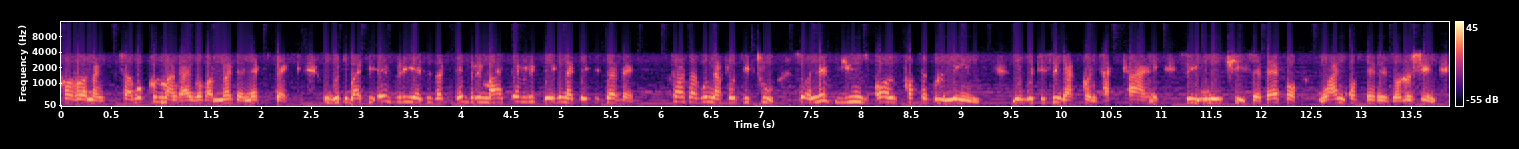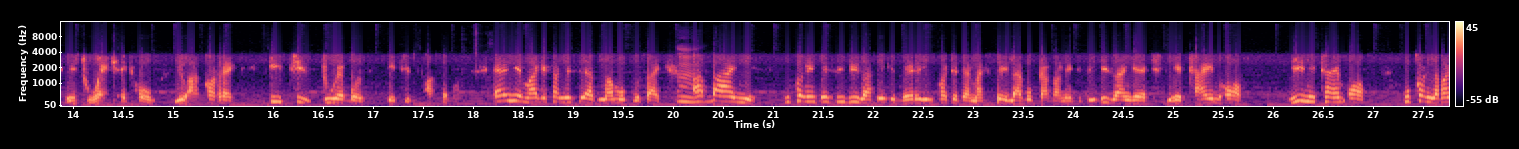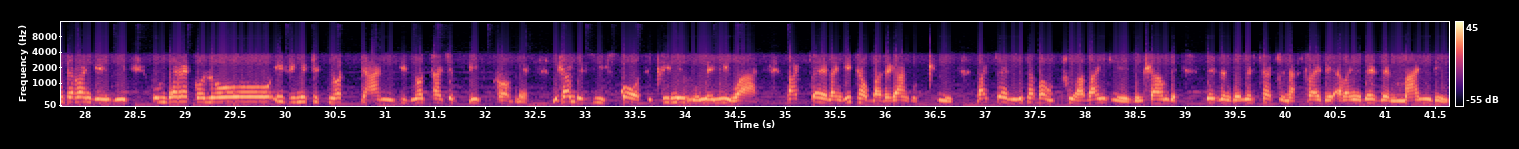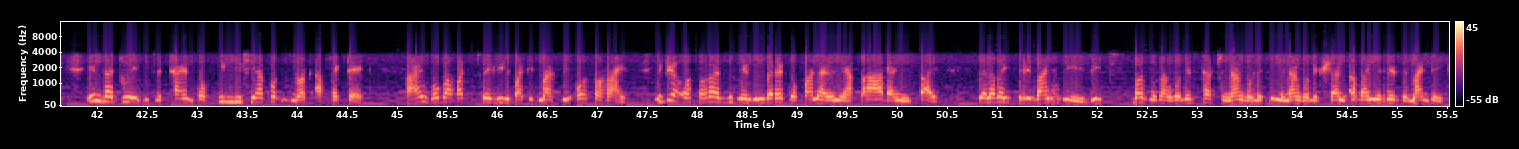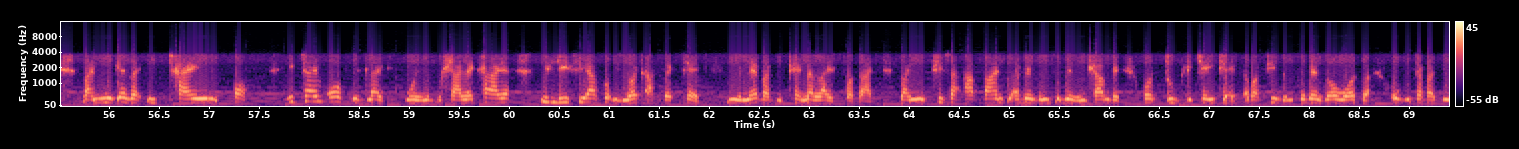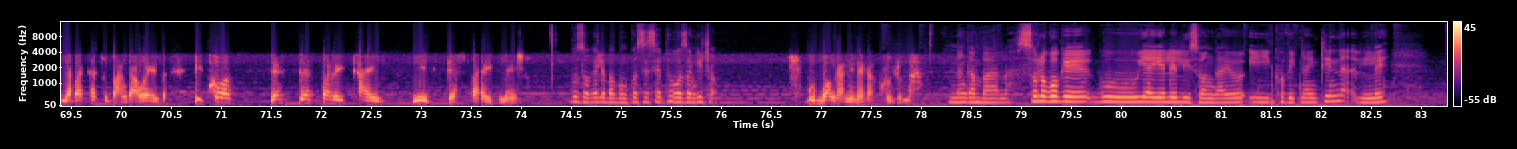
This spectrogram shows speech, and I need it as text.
Corona sabe ukukhuluma ngayo ngoba i'm not an expert. Every year every month every day kuna 37 kusasa kuna 42 so let's use all possible means yokuthi singacontactani siyinciphise. Therefore one of the resolution is to work at home. You are correct. It is doable. It is possible. Enye make fanele siyazi mama ubusayi mm. abanye kukhona into esiyibiza i think is very important i must say la ku-government siyibiza nge-time off. Yini time off kukhona labantu abangenzi umbereko lo even if it's not done is not such a big problem. Mhlawumbe siyi-four siqine iroom eliyi-one. Bacela ngithi awubalekanga ukuqina bacela ukuthi abawu-two abangezi mhlawumbe beze ngolwesithathu na-friday abanye beze monday. In that way it's a time of ilishi yakho is not affected. Hayi ngoba bakucelile but it must be authorized. If you're authorized ukuthi nenza umbereko ofanayo niyapaka niyi-five sicela abayi-three bangezi bazoza ngolwesithathu nangolwesine nangolwesihlanu abanye beze monday banikeza i-time off. I-time off is like uhlala ekhaya ilisi yakho is not affected. You will never be penalized for that. Banciphisa abantu abenza umsebenzi mhlawumbe o-duplicated abaphinde umsebenzi owodwa okuthi ababili abathathu bangawenza because this desperate time needs desperate measure. Kuzokele baba unkosi siyathokoza ngitsho. Kubonga mina kakhulu ma. Nangambala. Soloko-ke kuyayeleliswa ngayo i-covid-19 le.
